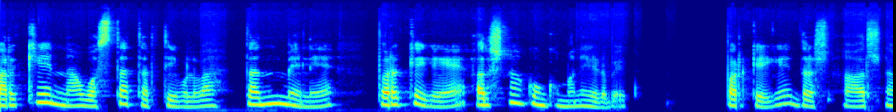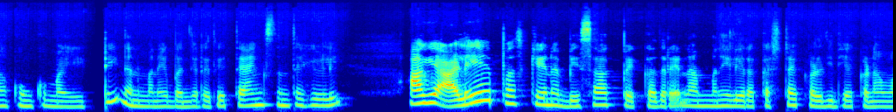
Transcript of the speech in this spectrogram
ಪರ್ಕೆಯನ್ನು ಹೊಸ್ತ ತರ್ತೀವಲ್ವ? ತಂದಮೇಲೆ ಪೊರಕೆಗೆ ಅರ್ಶಿನ ಕುಂಕುಮನೇ ಇಡಬೇಕು. ಪೊರಕೆಗೆ ದರ್ಶ್, ಅರ್ಶಿನ ಕುಂಕುಮ ಇಟ್ಟು ನನ್ನ ಮನೆಗೆ ಬಂದಿರೋದಕ್ಕೆ ಥ್ಯಾಂಕ್ಸ್ ಅಂತ ಹೇಳಿ ಹಾಗೆ ಹಳೆಯ ಪೊರಕೆನ ಬಿಸಾಕಬೇಕಾದ್ರೆ ನನ್ನ ಮನೇಲಿರೋ ಕಷ್ಟ ಕಳೆದಿದೆಯಾ ಕಣವ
